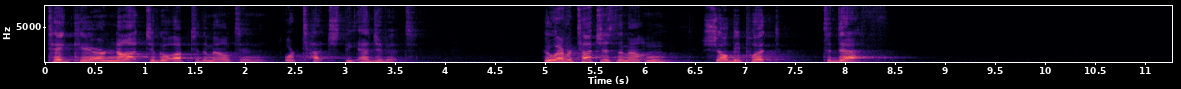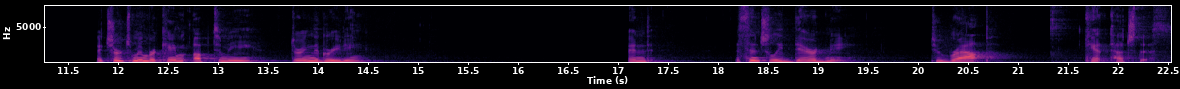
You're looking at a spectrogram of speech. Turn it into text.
Take care not to go up to the mountain or touch the edge of it. Whoever touches the mountain shall be put to death. A church member came up to me during the greeting and essentially dared me to rap, can't touch this.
